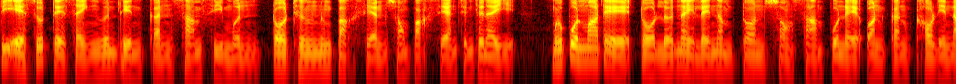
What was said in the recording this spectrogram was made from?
ดีเอสุดได้ใส่เงินเรียนกันสามสี่หมื่นต่อถึงหนึ่งปักแสนสองปักแสนจิมเจในเมื่อปนมาได้โตเลือในเลยนำตอนสองสามปุ่นในอ่อนกันเข้าเรียนน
